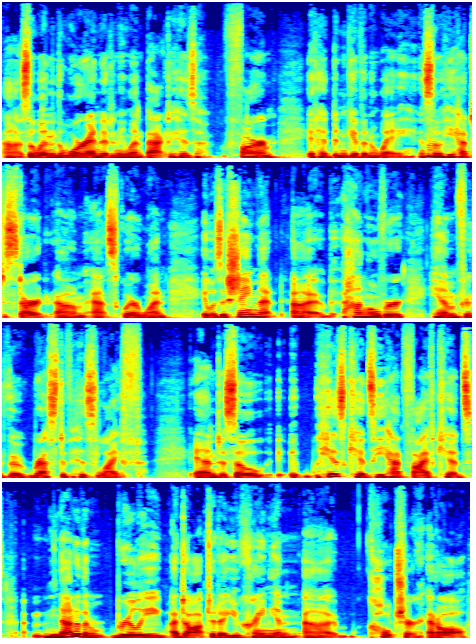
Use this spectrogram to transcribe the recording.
Uh, so when the war ended and he went back to his farm, it had been given away, and so mm. he had to start um, at square one. It was a shame that uh, hung over him for the rest of his life. And so his kids, he had five kids. None of them really adopted a Ukrainian uh, culture at all,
